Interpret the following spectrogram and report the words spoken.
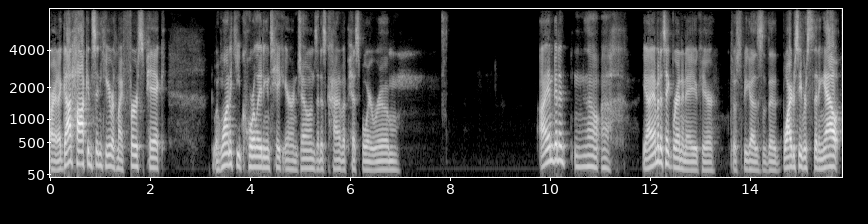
all right, I got Hockenson here with my first pick. Do I want to keep correlating and take Aaron Jones? That is kind of a piss boy room. I am gonna no. Ugh. Yeah, I am gonna take Brandon Aiyuk here, just because the wide receivers sitting out.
